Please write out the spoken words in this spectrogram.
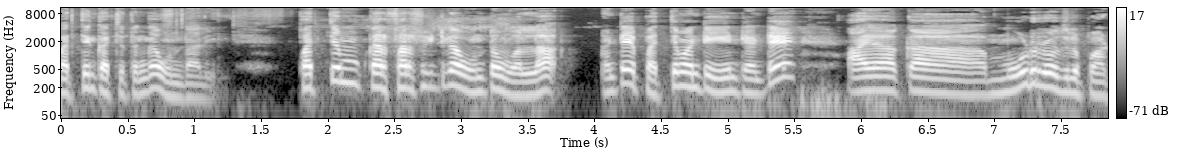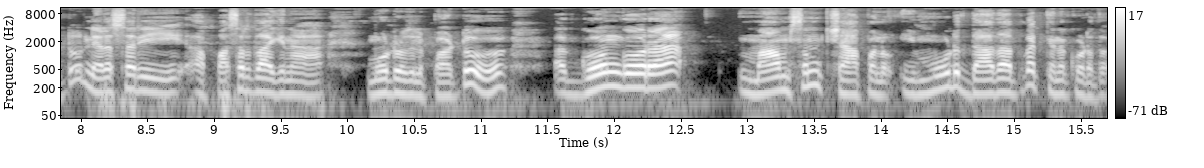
పత్యం ఖచ్చితంగా ఉండాలి. పత్యం క- పర్ఫెక్ట్గా ఉండటం వల్ల అంటే పత్యం అంటే ఏంటంటే ఆ యొక్క మూడు రోజుల పాటు నెలసరి ఆ పసరు తాగిన మూడు రోజుల పాటు గోంగూర మాంసం చేపలు ఈ మూడు దాదాపుగా తినకూడదు.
